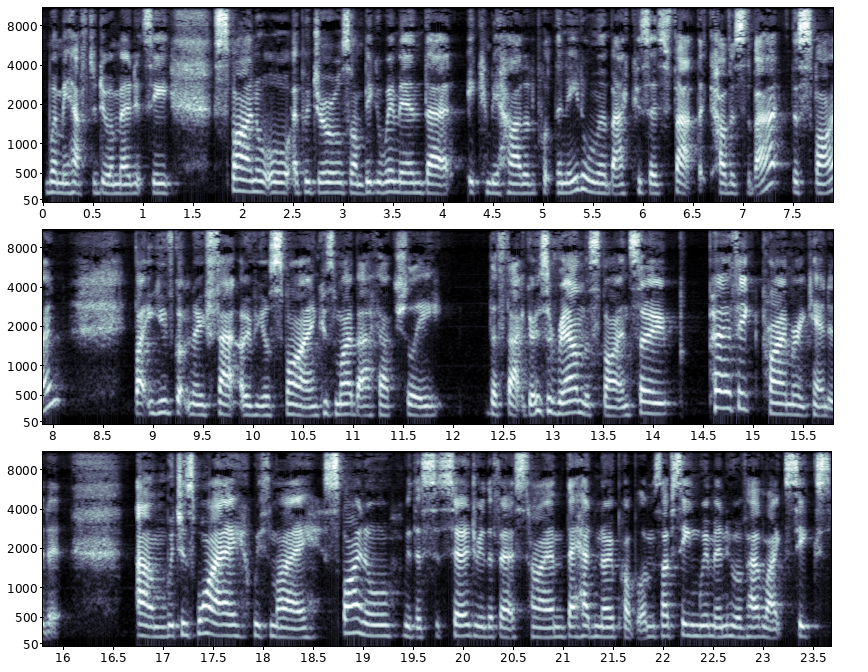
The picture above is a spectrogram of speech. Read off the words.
when we have to do emergency spinal or epidurals on bigger women that it can be harder to put the needle in the back because there's fat that covers the back, the spine. But you've got no fat over your spine because my back actually, the fat goes around the spine. So perfect primary candidate. Um, which is why with my spinal, with the surgery the first time, they had no problems. I've seen women who have had like six,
